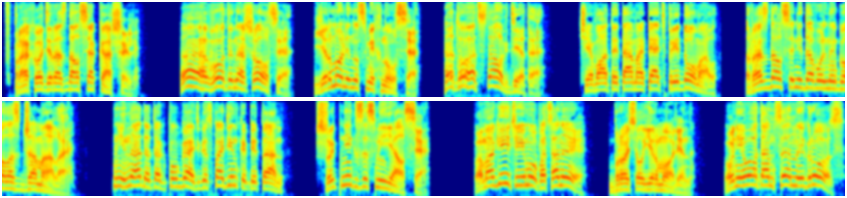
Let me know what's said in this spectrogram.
В проходе раздался кашель. «А, вот и нашелся!» Ермолин усмехнулся. «А то отстал где-то!» «Чего ты там опять придумал?» Раздался недовольный голос Джамала. «Не надо так пугать, господин капитан!» Шутник засмеялся. «Помогите ему, пацаны!» Бросил Ермолин. «У него там ценный груз!»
